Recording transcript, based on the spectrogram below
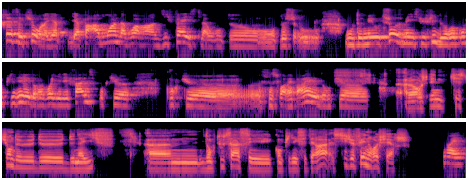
très secure là. Il n'y a, pas à moins d'avoir un deface là où on, te, on on te met autre chose, mais il suffit de recompiler et de renvoyer les files pour que pour que ce soit réparé. Donc, Alors j'ai une question de, de, de naïf. donc tout ça c'est compilé, etc. Si je fais une recherche, Ouais.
